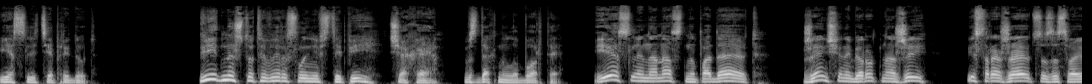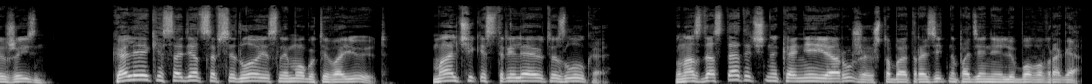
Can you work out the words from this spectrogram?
если те придут?» «Видно, что ты выросла не в степи, Чахе», — вздохнула Борте. «Если на нас нападают, женщины берут ножи и сражаются за свою жизнь. Калеки садятся в седло, если могут, и воюют. Мальчики стреляют из лука. У нас достаточно коней и оружия, чтобы отразить нападение любого врага.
